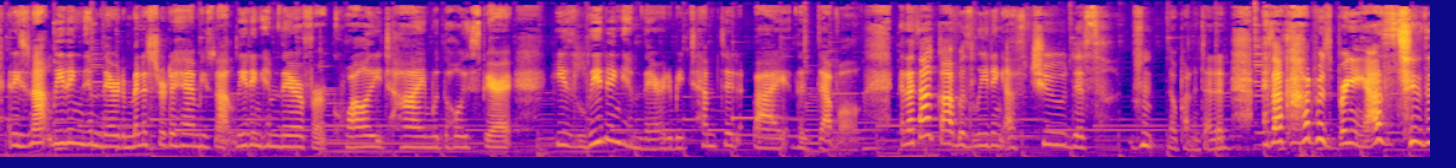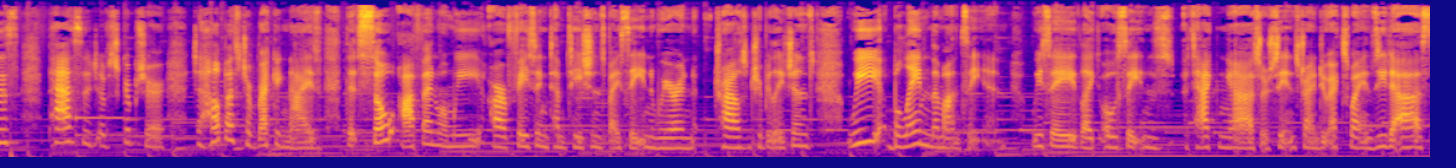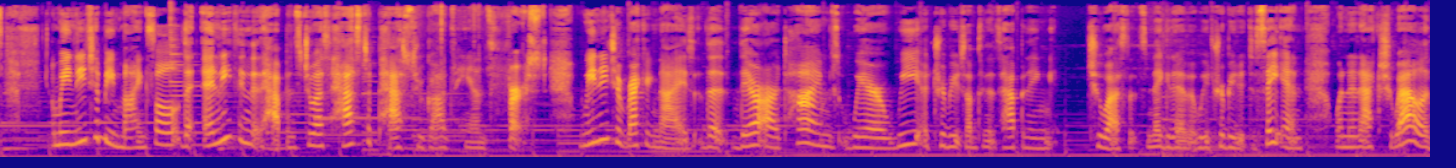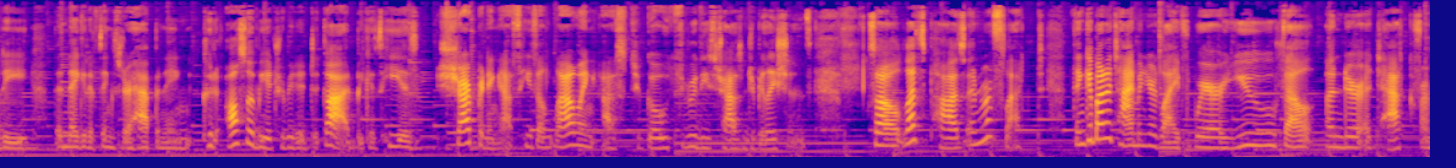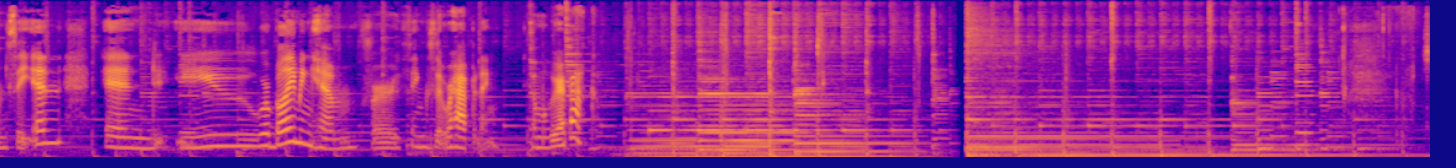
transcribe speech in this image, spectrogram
And he's not leading him there to minister to him. He's not leading him there for quality time with the Holy Spirit. He's leading him there to be tempted by the devil. And I thought God was leading us to this no pun intended, I thought God was bringing us to this passage of scripture to help us to recognize that so often when we are facing temptations by Satan we're in trials and tribulations, we blame them on Satan. We say, like, oh, Satan's attacking us or Satan's trying to do X, Y, and Z to us. And we need to be mindful that anything that happens to us has to pass through God's hands first. We need to recognize that there are times where we attribute something that's happening to us that's negative and we attribute it to Satan, when in actuality, the negative things that are happening could also be attributed to God because He is sharpening us. He's allowing us to go through these trials and tribulations. So let's pause and reflect. Think about a time in your life where you felt under attack from Satan and you were blaming him for things that were happening. And we'll be right back.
